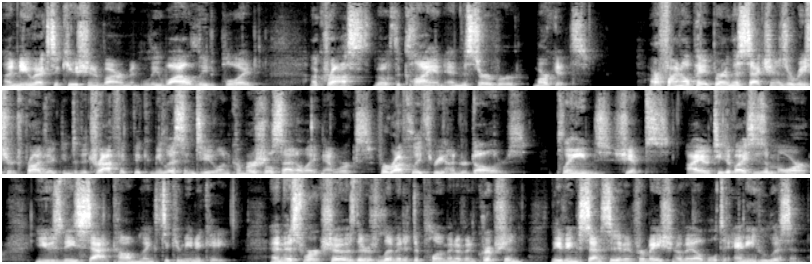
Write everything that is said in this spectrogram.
a new execution environment widely deployed across both the client and the server markets. Our final paper in this section is a research project into the traffic that can be listened to on commercial satellite networks for roughly $300. Planes, ships, IoT devices, and more use these SATCOM links to communicate. And this work shows there's limited deployment of encryption, leaving sensitive information available to any who listen.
